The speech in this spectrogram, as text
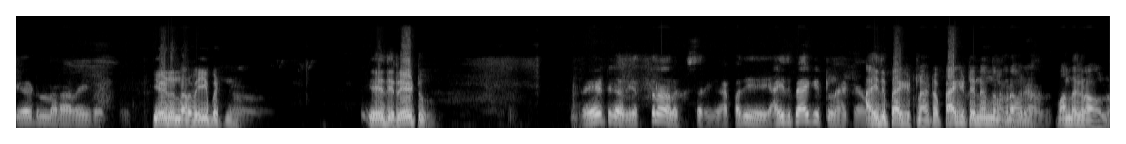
ఏడున్నర వెయ్యి బట్టి ఏడున్నర వెయ్యి పట్టినాయి. ఏది రేటు? రేటు కాదు విత్తనాలు ఆ పది ఐదు ప్యాకెట్లు నాటాము ఐదు ప్యాకెట్ నాటు. ప్యాకెట్ ఎన్ని వందల వంద గ్రాములు. వంద గ్రాములు.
